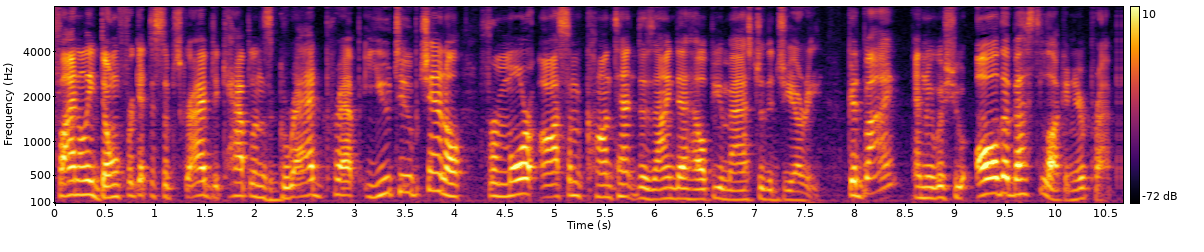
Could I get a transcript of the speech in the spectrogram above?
Finally, don't forget to subscribe to Kaplan's Grad Prep YouTube channel for more awesome content designed to help you master the GRE. Goodbye, and we wish you all the best of luck in your prep.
